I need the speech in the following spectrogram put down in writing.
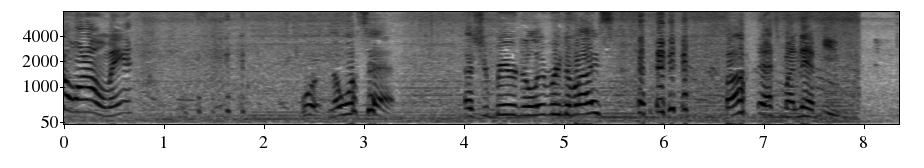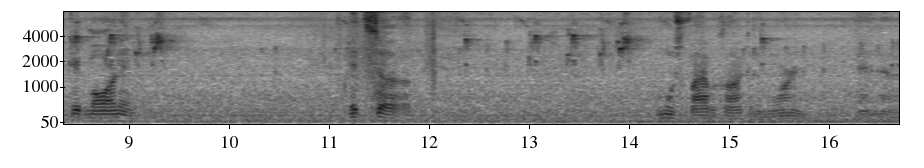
What's going on, man? What? No, what's that? That's your beer delivery device? Huh? That's my nephew. Good morning. It's uh almost five o'clock in the morning, and uh,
